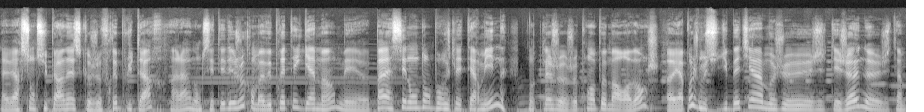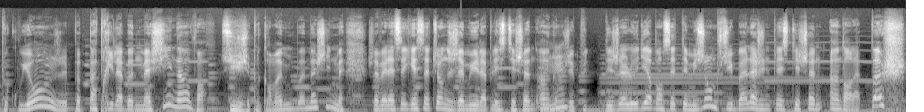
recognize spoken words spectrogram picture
la version Super NES que je ferai plus tard. Voilà, donc c'était des jeux qu'on m'avait prêté gamin, mais pas assez longtemps pour que je les termine. Donc là je, je prends un peu ma revanche. Euh, et après je me suis dit bah tiens moi je- j'étais jeune, j'étais un peu couillon, j'ai pas, pas pris la bonne machine. hein. Enfin si j'ai pris quand même une bonne machine, mais j'avais la Sega Saturn, j'ai jamais eu la PlayStation 1 Mhm. comme j'ai pu déjà le dire dans cette émission. Je me suis dit bah là j'ai une PlayStation 1 dans la poche,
